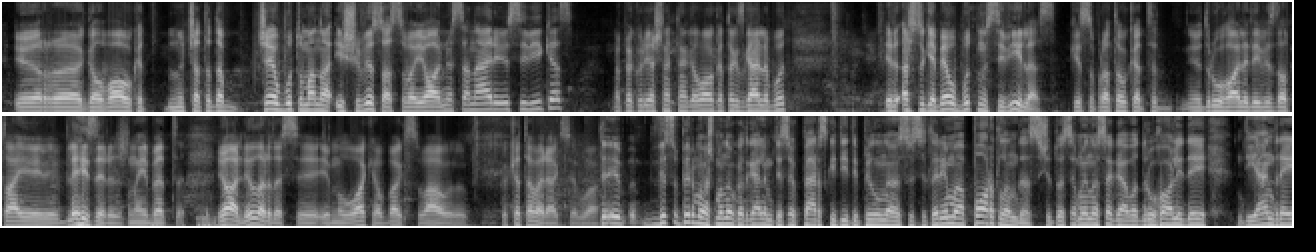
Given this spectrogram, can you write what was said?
Ir e, galvojau, kad nu, čia tada, čia jau būtų mano iš viso svajonių scenarijus įvykęs, apie kurį aš net negalvojau, kad toks gali būti. Ir aš sugebėjau būti nusivylęs, kai supratau, kad Drew Holiday vis dėlto į Blazerį, žinai, bet jo, Lillardas į, Milwaukee Bucks, wow, kokia tavo reakcija buvo? Tai visų pirma, aš manau, kad galim tiesiog perskaityti pilną susitarimą. Portlandas šituose mainuose gavo Drew Holiday, DeAndre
